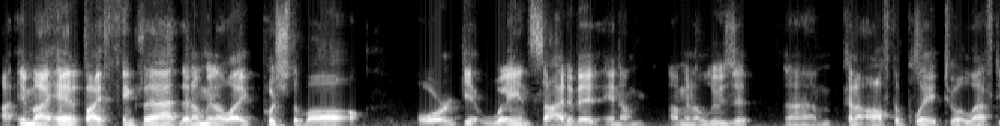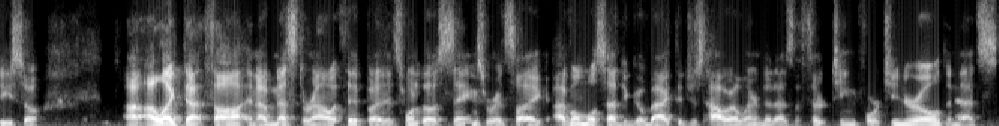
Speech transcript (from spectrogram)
uh, in my head, if I think that, then I'm gonna like push the ball or get way inside of it, and I'm I'm gonna lose it um, kind of off the plate to a lefty. So I, I, like that thought and I've messed around with it, but it's one of those things where it's like I've almost had to go back to just how I learned it as a 13, 14 year old. And that's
